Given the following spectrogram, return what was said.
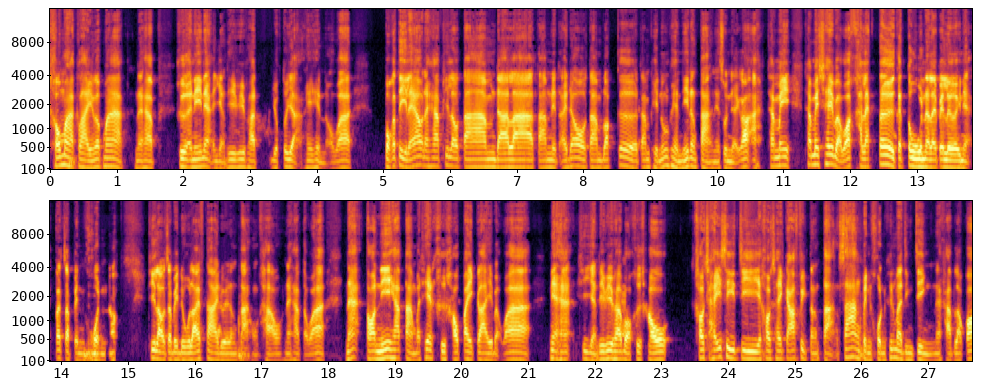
เขามาไกลมากๆนะครับ คืออันนี้เนี่ยอย่างที่พี่พัฒยกตัวอย่างให้เห็นเนาะว่า ปกติแล้วนะครับ ที่เราตามดาราตามเน็ตไอดอลตามบล็อกเกอร์ตามเพจนู้นเพจนี้ต่างๆเนี่ยส่วนใหญ่ก็อะถ้าไม่ถ้าไม่ใช่แบบว่า character การ์ตูนอะไรไปเลยเนี่ยก็จะเป็นคนเนาะที่เราจะไปดูไลฟ์สไตล์โดยต่างๆของเขานะครับ แต่ว่าณตอนนี้ครับต่างประเทศคือเขาไปไกลแบบว่าเนี่ยฮะที่อย่างที่พี่พัฒบอกคือเขา เขาใช้ CG เขาใช้กราฟิกต่างๆ สร้างเป็นคนขึ้นมาจริง ๆ นะครับ แล้วก็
